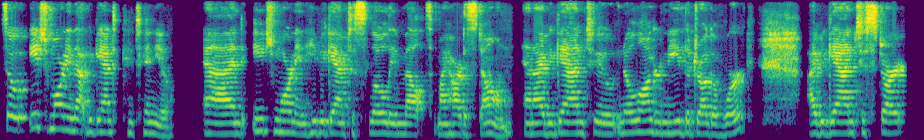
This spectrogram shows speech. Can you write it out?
so each morning that began to continue. And each morning he began to slowly melt my heart of stone. And I began to no longer need the drug of work. I began to start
